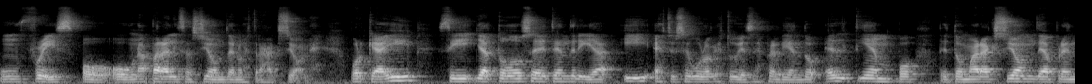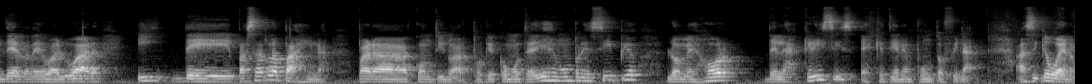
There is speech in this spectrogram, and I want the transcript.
un freeze o una paralización de nuestras acciones porque ahí sí ya todo se detendría y estoy seguro que estuvieses perdiendo el tiempo de tomar acción, de aprender, de evaluar y de pasar la página para continuar, porque como te dije en un principio, lo mejor de las crisis es que tienen punto final. Así que bueno,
